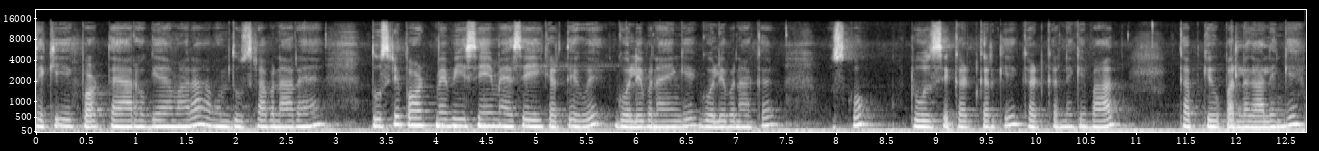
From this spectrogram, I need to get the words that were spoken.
देखिए, एक पॉट तैयार हो गया हमारा, अब हम दूसरा बना रहे हैं। दूसरे पॉट में भी सेम ऐसे ही करते हुए गोले बनाएँगे। गोले बनाकर उसको टूल से कट करके, कट करने के बाद कप के ऊपर लगा लेंगे।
